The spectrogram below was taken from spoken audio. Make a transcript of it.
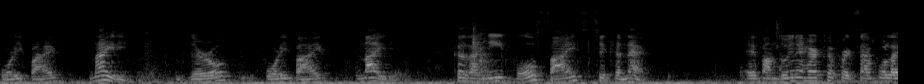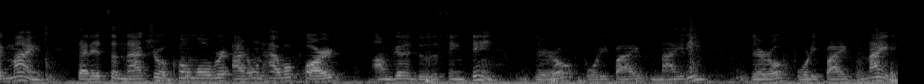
45, 90. 0, 45, 90. Because I need both sides to connect. If I'm doing a haircut, for example, like mine, that it's a natural comb over, I don't have a part, I'm gonna do the same thing. 0, 45, 90, 0, 45, 90.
